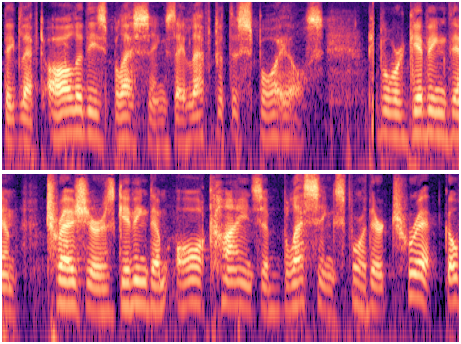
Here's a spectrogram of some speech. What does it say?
They left all of these blessings, they left with the spoils. People were giving them treasures, giving them all kinds of blessings for their trip. Go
